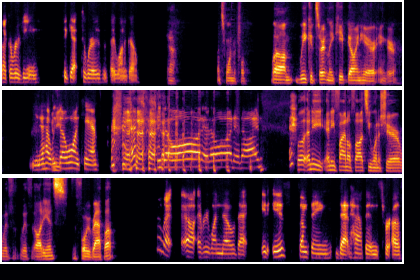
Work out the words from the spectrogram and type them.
like a ravine to get to where it is that they want to go yeah that's wonderful well, um, we could certainly keep going here, Inger. You know how we go on, Cam. we go on and on and on. well, any any final thoughts you want to share with with audience before we wrap up? Uh, everyone know that it is something that happens for us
